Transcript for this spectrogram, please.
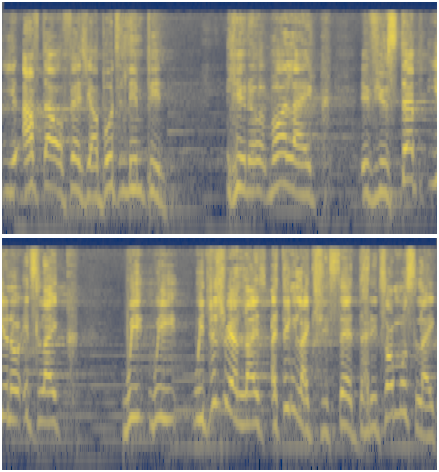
you, after offense, you're both limping. You know, more like if you step, you know, it's like we, we, we just realized, I think, like she said, that it's almost like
